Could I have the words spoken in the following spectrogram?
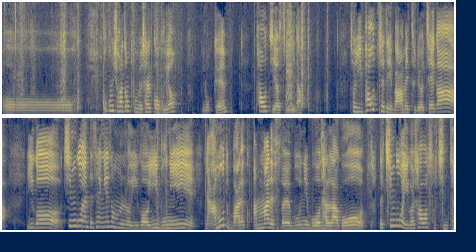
어 조금씩 화장품을 살 거고요. 이렇게 파우치였습니다. 전 이 파우치가 되게 마음에 들어요. 제가 이거 친구한테 생일 선물로 이거 이 무늬 그냥 아무것도 말안 말했어요. 무늬 뭐 달라고. 근데 친구가 이걸 사와서 진짜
